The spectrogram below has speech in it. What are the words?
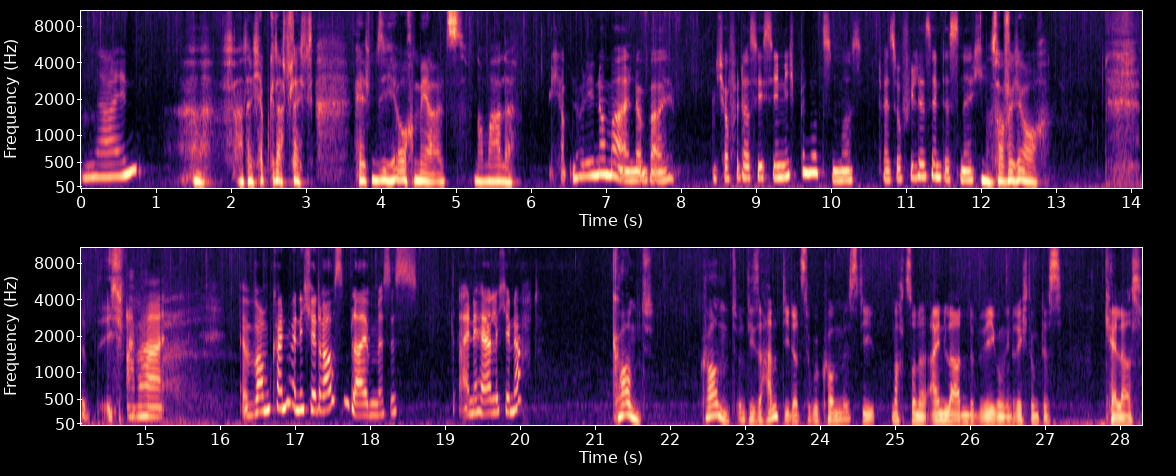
Nein. Vater, ich habe gedacht, vielleicht helfen sie hier auch mehr als normale. Ich habe nur die normalen dabei. Ich hoffe, dass ich sie nicht benutzen muss. Weil so viele sind es nicht. Das hoffe ich auch. Ich, Aber warum können wir nicht hier draußen bleiben? Es ist eine herrliche Nacht. kommt! Kommt! Und diese Hand, die dazu gekommen ist, die macht so eine einladende Bewegung in Richtung des Kellers.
